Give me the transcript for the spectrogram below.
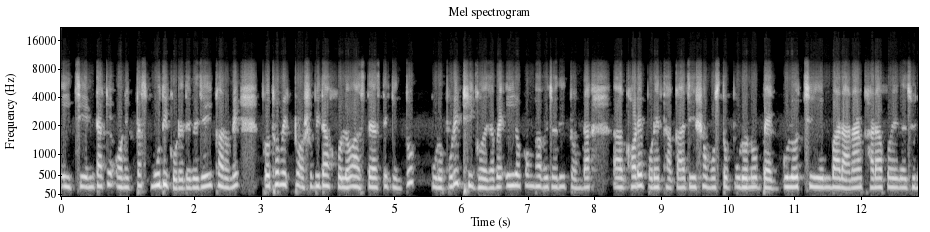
এই চেনটাকে অনেকটা স্মুদি করে দেবে। যেই কারণে প্রথম একটু অসুবিধা হলেও আস্তে আস্তে কিন্তু পুরোপুরি ঠিক হয়ে যাবে। এইরকম ভাবে যদি তোমরা ঘরে পড়ে থাকা যে সমস্ত পুরোনো ব্যাগগুলো চেন বা রানার খারাপ হয়ে গেছিল,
